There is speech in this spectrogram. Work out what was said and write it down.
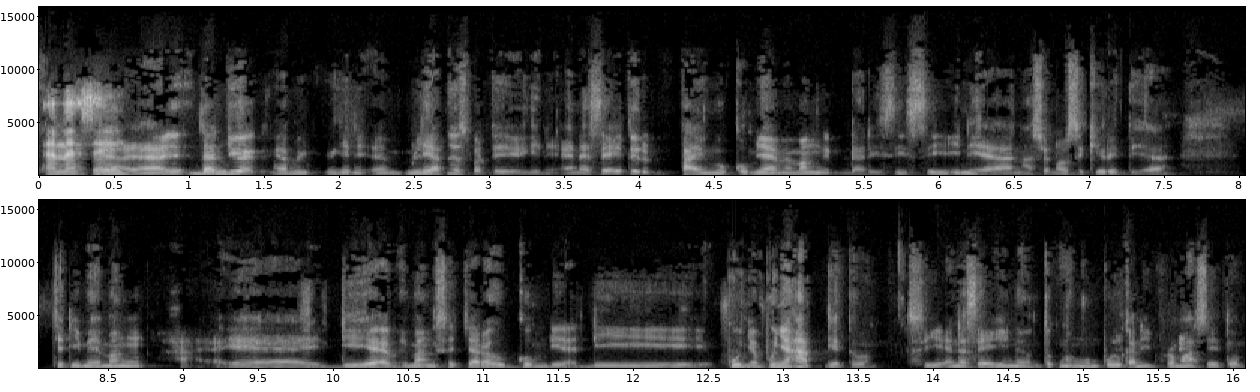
NSA. Ya, ya, dan juga ya, begini, eh, melihatnya seperti gini, NSA itu payung hukumnya memang dari sisi ini ya, national security ya. Jadi memang eh, dia memang secara hukum dia di punya punya hak gitu si NSA ini untuk mengumpulkan informasi itu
